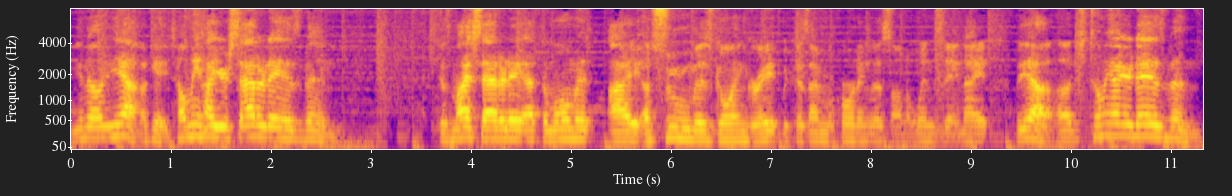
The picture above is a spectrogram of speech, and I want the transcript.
you know, yeah, okay, tell me how your Saturday has been. Because my Saturday at the moment, I assume is going great because I'm recording this on a Wednesday night. But yeah, uh, just tell me how your day has been.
